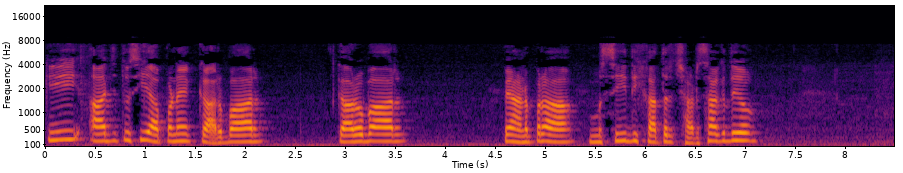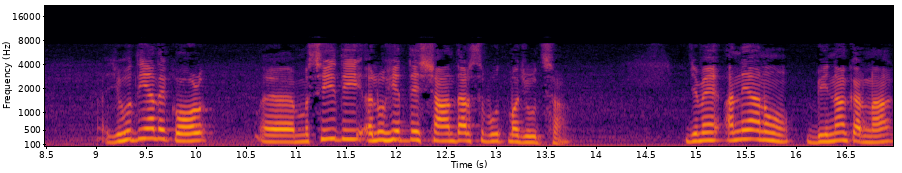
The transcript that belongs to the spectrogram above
ਕਿ ਅੱਜ ਤੁਸੀਂ ਆਪਣੇ ਘਰ-ਬਾਰ, ਕਾਰੋਬਾਰ ਭੈਣ ਭਰਾ ਮਸੀਹ ਦੀ ਖਾਤਰ ਛੱਡ ਸਕਦੇ ਹੋ? ਯਹੂਦੀਆਂ ਦੇ ਕੋਲ ਮਸੀਹ ਦੀ ਅਲੂਹੀਅਤ ਦੇ ਸ਼ਾਨਦਾਰ ਸਬੂਤ ਮੌਜੂਦ ਸਨ ਜਿਵੇਂ ਅੰਨਿਆਂ ਨੂੰ ਬੀਨਾ ਕਰਨਾ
